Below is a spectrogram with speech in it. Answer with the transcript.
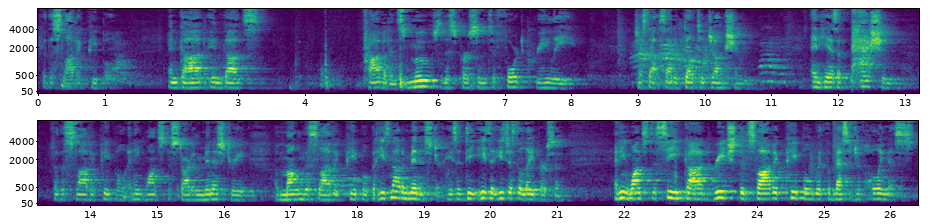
for the Slavic people. And God, in God's providence, moves this person to Fort Greely, just outside of Delta Junction. And he has a passion for the Slavic people and he wants to start a ministry among the Slavic people, but he's not a minister. He's a, he's a, he's just a layperson. And he wants to see God reach the Slavic people with the message of holiness.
